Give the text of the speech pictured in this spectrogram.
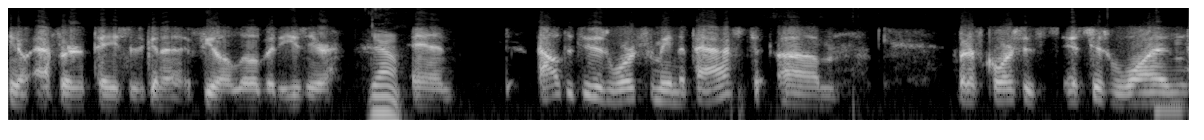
you know effort or pace is going to feel a little bit easier. Yeah. And altitude has worked for me in the past, um, but of course it's it's just one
